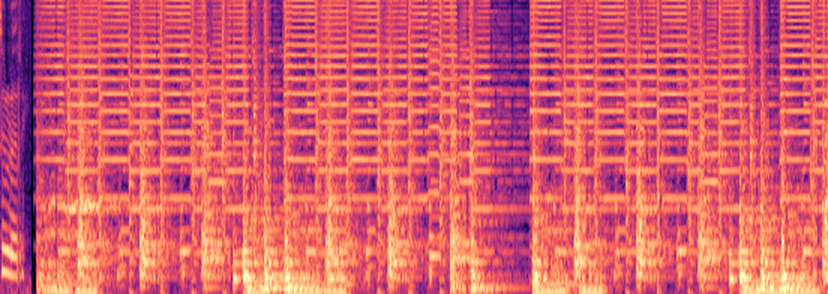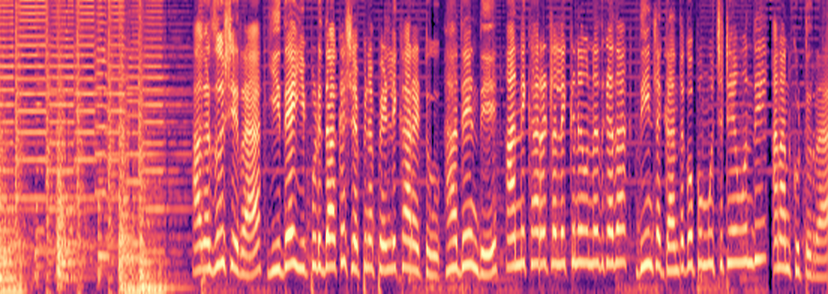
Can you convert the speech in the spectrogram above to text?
చూడుర్రి. అగ చూసిర్రా? ఇదే ఇప్పుడు దాకా చెప్పిన పెళ్ళి కారెట్టు. అదేంది? అన్ని కారెట్ల లెక్కనే ఉన్నది కదా. దీంట్లో గంత గొప్ప ముచ్చటేముంది అని అనుకుంటుర్రా?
